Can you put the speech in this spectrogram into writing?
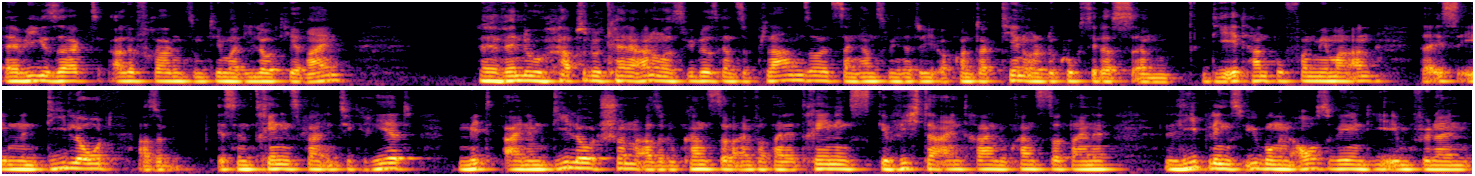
äh, wie gesagt, alle Fragen zum Thema Deload hier rein. Äh, wenn du absolut keine Ahnung hast, wie du das Ganze planen sollst, dann kannst du mich natürlich auch kontaktieren oder du guckst dir das ähm, Diäthandbuch von mir mal an. Da ist eben ein Deload, also ist ein Trainingsplan integriert mit einem Deload schon. Also du kannst dort einfach deine Trainingsgewichte eintragen, du kannst dort deine Lieblingsübungen auswählen, die eben für dein,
